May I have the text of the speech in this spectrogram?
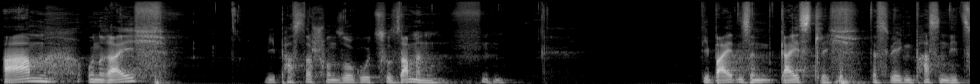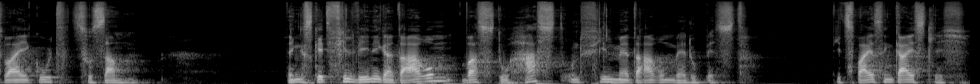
arm und reich, wie passt das schon so gut zusammen? Die beiden sind geistlich, deswegen passen die zwei gut zusammen. Ich denke, es geht viel weniger darum, was du hast und viel mehr darum, wer du bist. Die zwei sind geistlich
